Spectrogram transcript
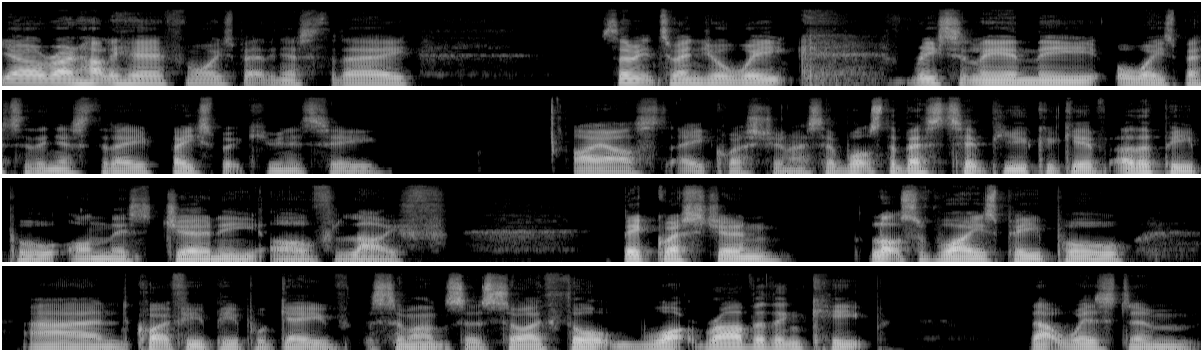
Yo, Ryan Hartley here from Always Better Than Yesterday. Something to end your week. Recently, in the Always Better Than Yesterday Facebook community, I asked a question. I said, What's the best tip you could give other people on this journey of life? Big question, lots of wise people, and quite a few people gave some answers. So I thought, what rather than keep that wisdom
